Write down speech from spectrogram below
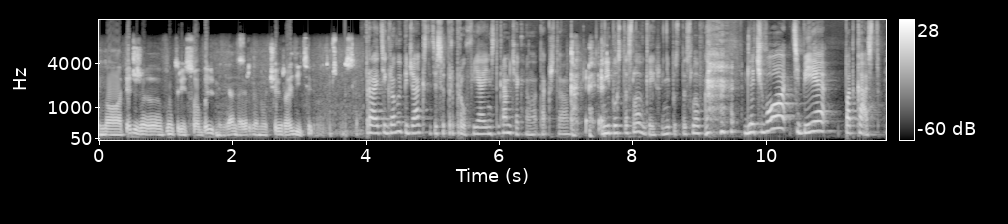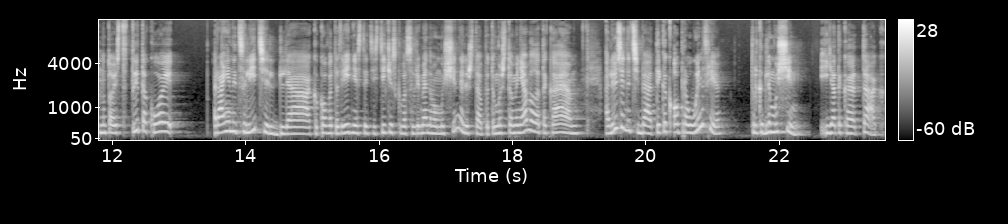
Но, опять же, внутренней свободе меня, наверное, научили родители в этом смысле. Про тигровый пиджак, кстати, суперпруф. Я Инстаграм чекнула, так что не пустослов, Гриша, не пустослов. Для чего тебе подкаст? Ну, то есть ты такой раненый целитель для какого-то среднестатистического современного мужчины или что? Потому что у меня была такая аллюзия на тебя. Ты как Опра Уинфри, только для мужчин. И я такая, так,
